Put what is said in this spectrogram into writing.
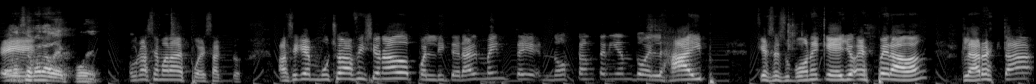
eh, semana después. Una semana después, exacto. Así que muchos aficionados, pues literalmente no están teniendo el hype que se supone que ellos esperaban. Claro está,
